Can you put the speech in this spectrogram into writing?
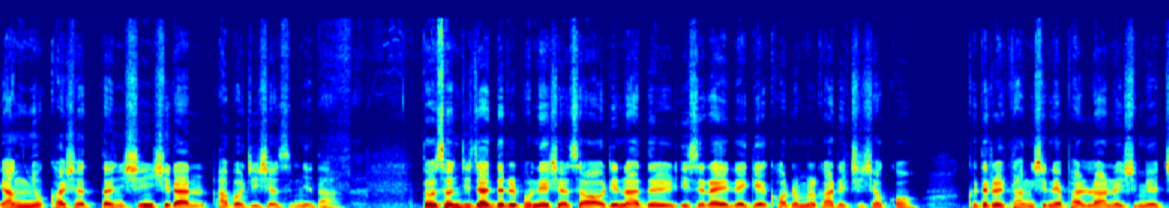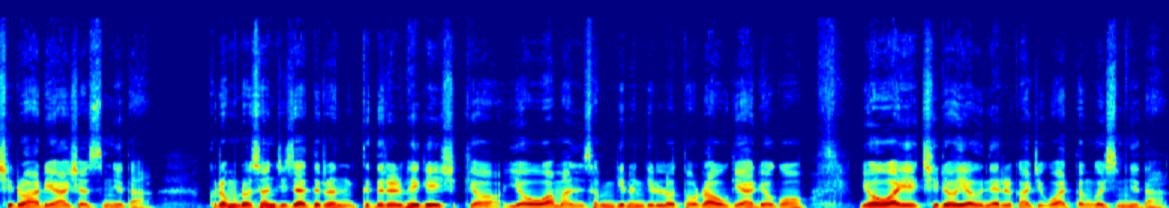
양육하셨던 신실한 아버지셨습니다. 또 선지자들을 보내셔서 어린 아들 이스라엘에게 걸음을 가르치셨고 그들을 당신의 발로 안으시며 치료하려 하셨습니다. 그러므로 선지자들은 그들을 회개시켜 여호와만 섬기는 길로 돌아오게 하려고 여호와의 치료의 은혜를 가지고 왔던 것입니다.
